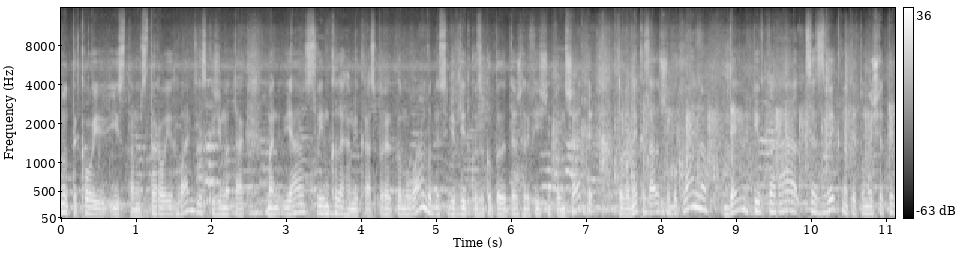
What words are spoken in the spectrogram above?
ну такої із там старої гвардії, скажімо так. мен- Я своїм колегам якраз прорекламував. Вони собі влітку закупили теж графічні планшети. То вони казали, що буквально день-півтора це звикнути, тому що ти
